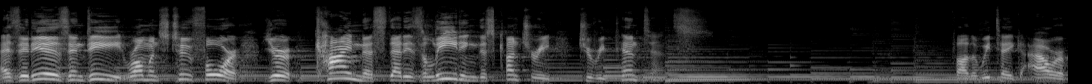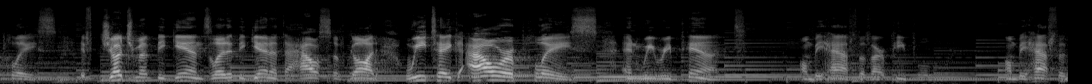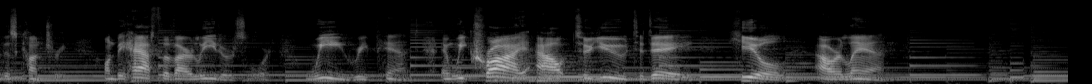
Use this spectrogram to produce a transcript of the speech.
as it is indeed, Romans 2 4, your kindness that is leading this country to repentance. Father, we take our place. If judgment begins, let it begin at the house of God. We take our place and we repent on behalf of our people on behalf of this country, on behalf of our leaders, Lord. We repent and we cry out to you today heal our land.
